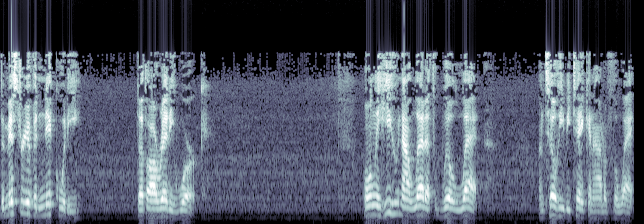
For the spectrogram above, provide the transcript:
the mystery of iniquity doth already work. Only he who now letteth will let until he be taken out of the way.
